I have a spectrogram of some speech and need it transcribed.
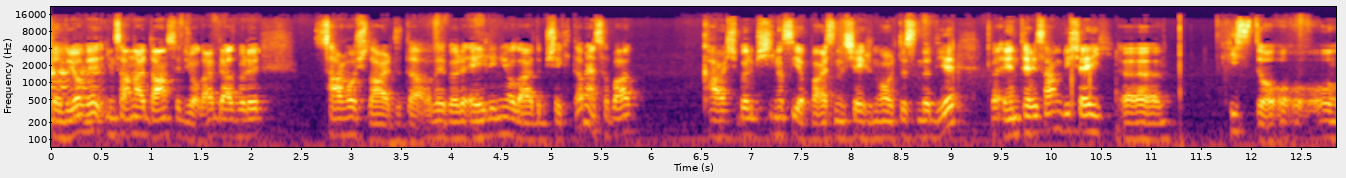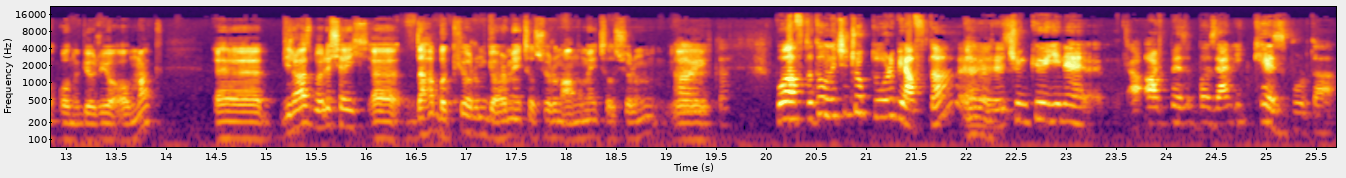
çalıyor Aha, ve aha. insanlar dans ediyorlar. Biraz böyle sarhoşlardı da ve böyle eğleniyorlardı bir şekilde ama yani sabah karşı böyle bir şey nasıl yaparsınız şehrin ortasında diye ve enteresan bir şey e, histi o, o- onu görüyor olmak. E, biraz böyle şey e, daha bakıyorum, görmeye çalışıyorum, anlamaya çalışıyorum. E, Harika. Bu hafta da onun için çok doğru bir hafta. Ee, Evet. Çünkü yine Art Basel ilk kez burada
